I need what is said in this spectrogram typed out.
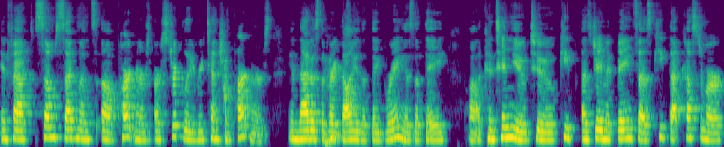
In fact, some segments of partners are strictly retention partners. And that is the mm-hmm. great value that they bring is that they uh, continue to keep, as Jay McBain says, keep that customer,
